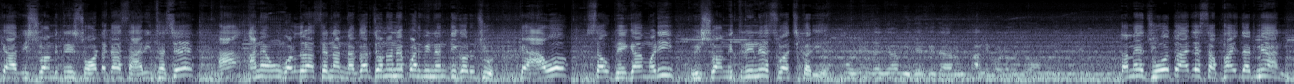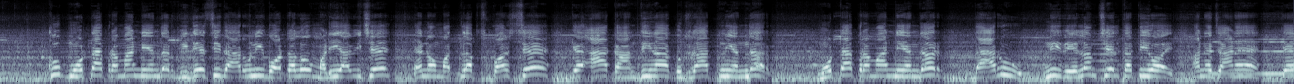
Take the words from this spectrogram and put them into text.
કે આ વિશ્વામિત્રી સો ટકા સારી થશે. આ અને હું વડોદરા શહેરના નગરજનોને પણ વિનંતી કરું છું કે આવો સૌ ભેગા મળી વિશ્વામિત્રીને સ્વચ્છ કરીએ. તમે જુઓ તો આજે સફાઈ દરમિયાન ખૂબ મોટા પ્રમાણની અંદર વિદેશી દારૂની બોટલો મળી આવી છે. એનો મતલબ સ્પષ્ટ છે કે આ ગાંધીના ગુજરાતની અંદર મોટા પ્રમાણની અંદર દારૂની રેલમછેલ થતી હોય અને જાણે કે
